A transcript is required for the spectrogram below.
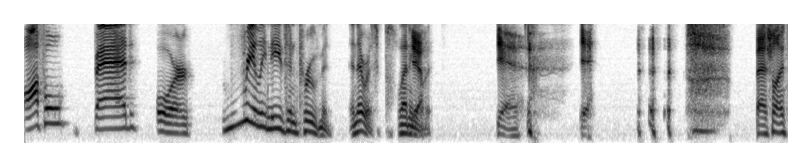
awful, bad, or really needs improvement. And there was plenty Yeah. of it. Yeah. yeah. Bashline?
